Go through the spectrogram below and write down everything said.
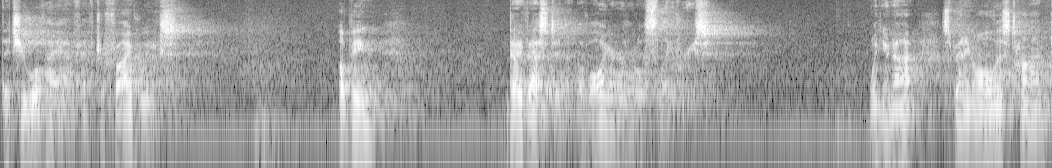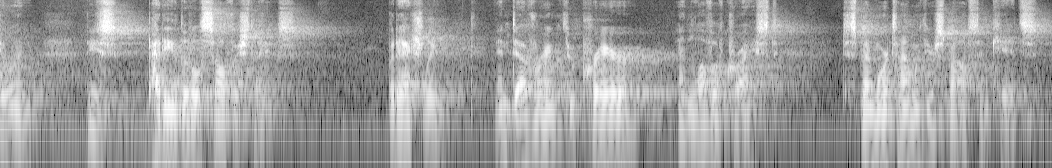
that you will have after five weeks of being divested of all your little slaveries. When you're not spending all this time doing these petty little selfish things but actually endeavoring through prayer and love of Christ to spend more time with your spouse and kids,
